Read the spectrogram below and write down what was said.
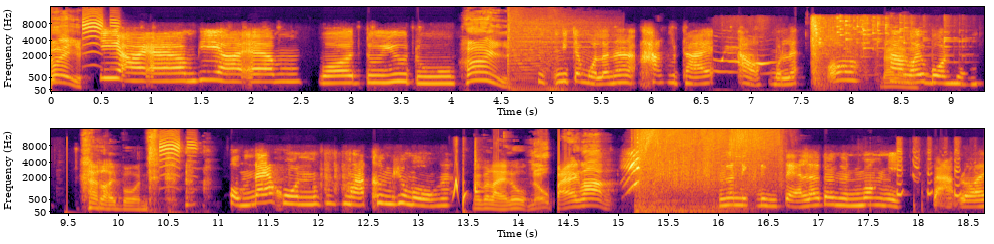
เฮ้ย Here I am Here I am What do you do เฮ้ย นี่จะหมดแล้วนะครั้งสุดท้ายอ้าวหมดแล้ว โอ้ได้ห้าแล้ว ร้อยบนผม ห้าร้อยโบน ผมได้คุณมาครึ่งชั่วโมงฮะไม่เป็นไรลูก แปลงร่างเงินอีกหนึ่งแสนแล้วก็เงินม่วงอีกสามร้อย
